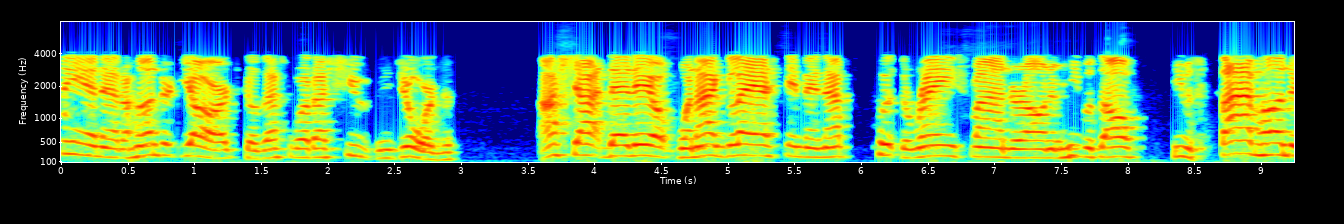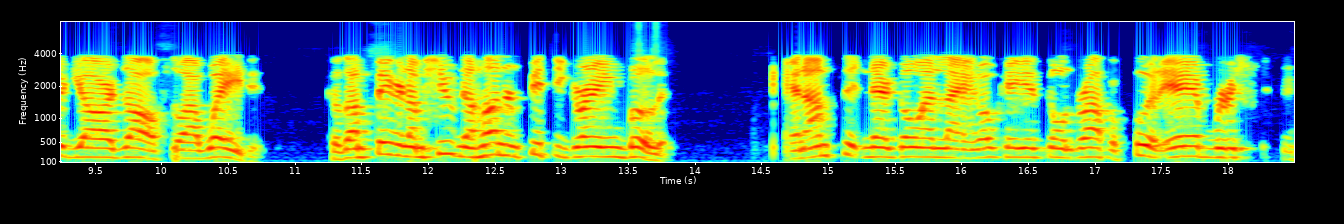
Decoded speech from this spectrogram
in at 100 yards because that's what I shoot in Georgia. I shot that elk when I glassed him and I put the rangefinder on him. He was off. He was 500 yards off, so I waited because I'm figuring I'm shooting a 150 grain bullet, and I'm sitting there going like, okay, it's gonna drop a foot every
